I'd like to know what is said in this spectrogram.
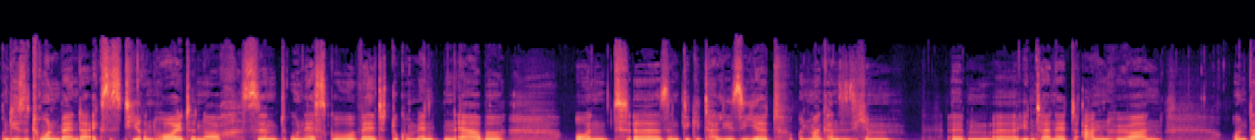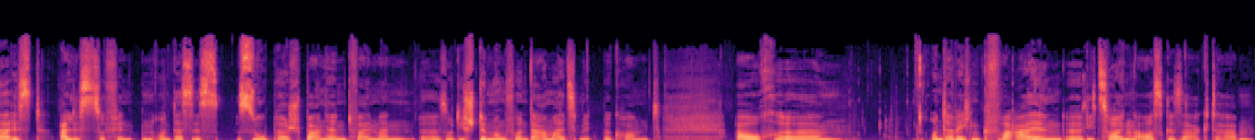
Und diese Tonbänder existieren heute noch, sind UNESCO-Weltdokumentenerbe und äh, sind digitalisiert und man kann sie sich im, im äh, Internet anhören. Und da ist alles zu finden. Und das ist super spannend, weil man äh, so die Stimmung von damals mitbekommt. Auch ähm, unter welchen Qualen äh, die Zeugen ausgesagt haben.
